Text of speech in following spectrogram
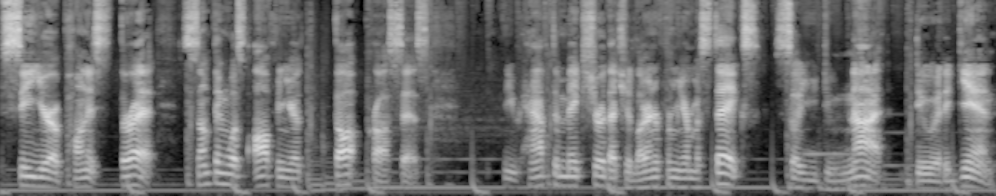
see your opponent's threat. Something was off in your thought process. You have to make sure that you're learning from your mistakes so you do not do it again.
